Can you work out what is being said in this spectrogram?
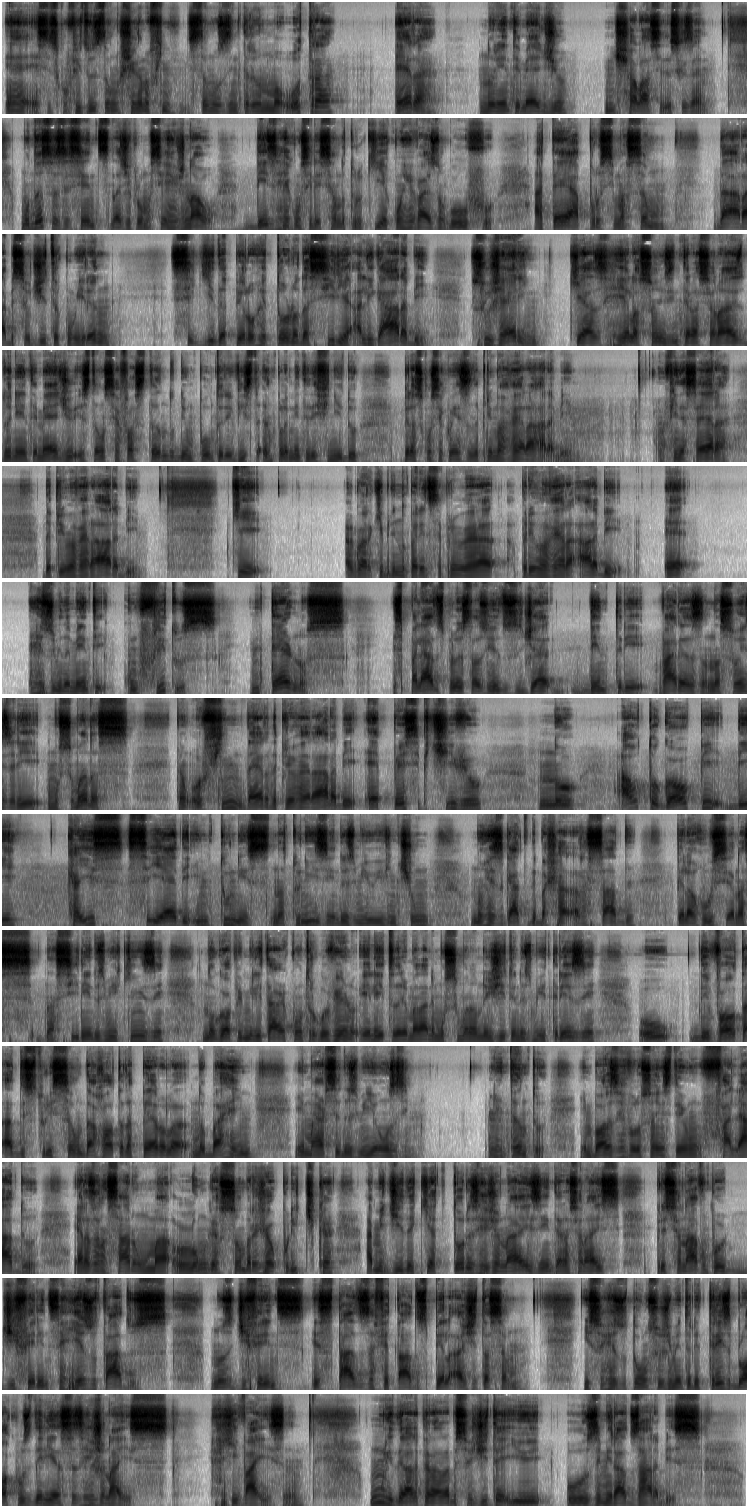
é, esses conflitos estão chegando ao fim. Estamos entrando numa outra era no Oriente Médio, inshallah, se Deus quiser. Mudanças recentes na diplomacia regional, desde a reconciliação da Turquia com rivais no Golfo até a aproximação da Arábia Saudita com o Irã, seguida pelo retorno da Síria à Liga Árabe, sugerem que as relações internacionais do Oriente Médio estão se afastando de um ponto de vista amplamente definido pelas consequências da Primavera Árabe. O fim dessa era da Primavera Árabe, que agora aqui abrindo parênteses, a primavera, primavera árabe é, resumidamente, conflitos internos espalhados pelos Estados Unidos de, dentre várias nações ali muçulmanas. Então, o fim da era da Primavera Árabe é perceptível no autogolpe de Kais Seyed em Tunis, na Tunísia, em 2021, no resgate de Bashar al-Assad pela Rússia na, na Síria em 2015, no golpe militar contra o governo eleito da Irmandade Muçulmana no Egito em 2013, ou de volta à destruição da Rota da Pérola no Bahrein em março de 2011. No entanto, embora as revoluções tenham falhado, elas lançaram uma longa sombra geopolítica à medida que atores regionais e internacionais pressionavam por diferentes resultados nos diferentes estados afetados pela agitação. Isso resultou no surgimento de três blocos de alianças regionais rivais, né? um liderado pela Arábia Saudita e os Emirados Árabes.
